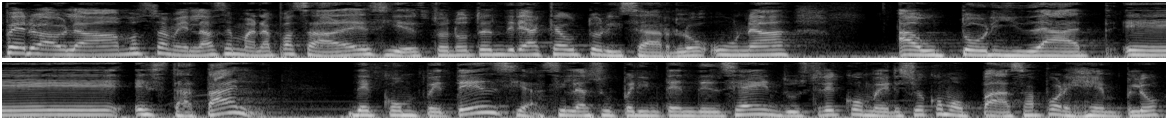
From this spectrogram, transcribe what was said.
Pero hablábamos también la semana pasada de si esto no tendría que autorizarlo una autoridad eh, estatal de competencia, si la Superintendencia de Industria y Comercio, como pasa, por ejemplo,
